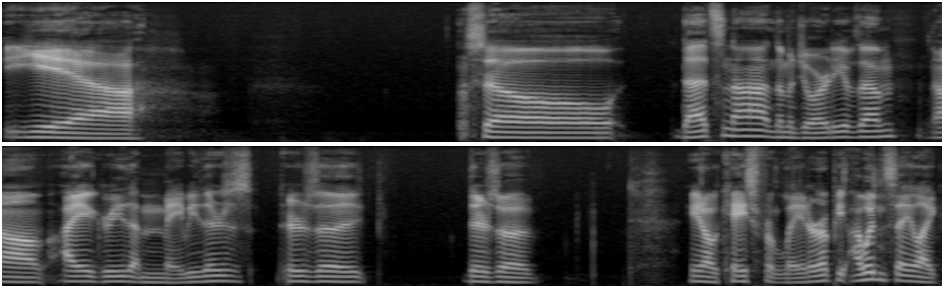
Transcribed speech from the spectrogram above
yeah. So that's not the majority of them. Um, I agree that maybe there's there's a there's a you know case for later appeal. I wouldn't say like,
